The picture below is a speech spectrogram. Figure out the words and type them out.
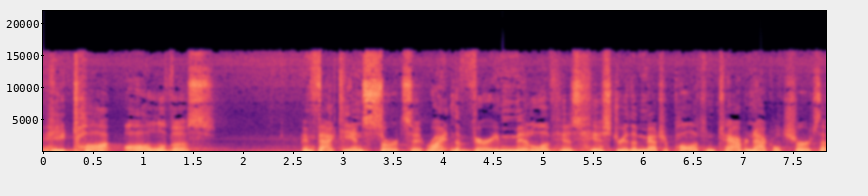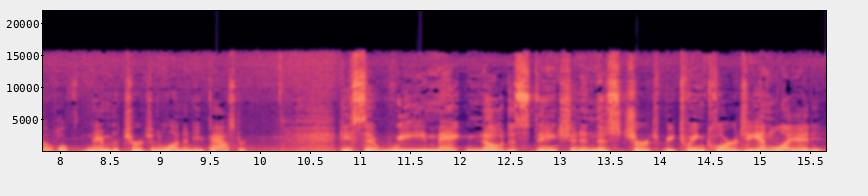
He taught all of us, in fact, he inserts it right in the very middle of his history of the Metropolitan Tabernacle Church. That was the name of the church in London he pastored. He said, We make no distinction in this church between clergy and laity.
